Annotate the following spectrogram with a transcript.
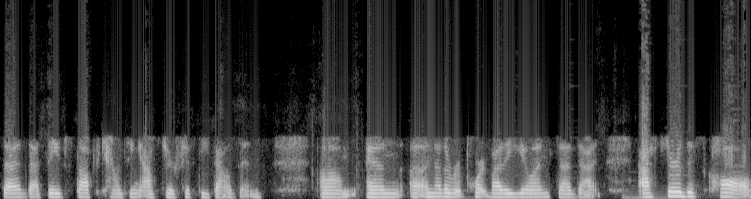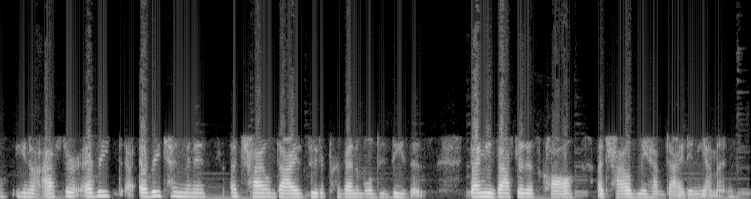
said that they've stopped counting after 50,000. Um, and uh, another report by the UN said that after this call, you know, after every every 10 minutes, a child dies due to preventable diseases. That means after this call, a child may have died in Yemen.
